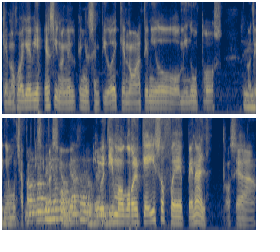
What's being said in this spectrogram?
que no juegue bien, sino en el, en el sentido de que no ha tenido minutos, no ha tenido mucha participación. el último gol que hizo fue penal. O sea,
